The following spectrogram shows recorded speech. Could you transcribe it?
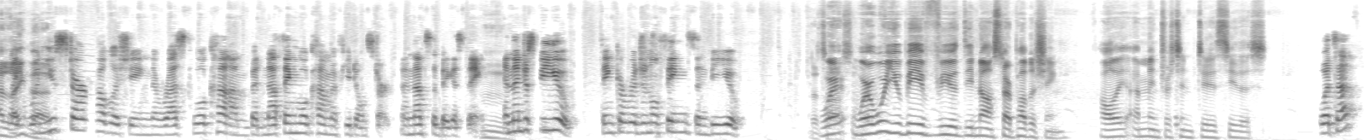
I like, Like, that. when you start publishing, the rest will come, but nothing will come if you don't start. And that's the biggest thing. Mm. And then just be you. Think original things and be you. That's Where awesome. where would you be if you did not start publishing, Holly? I'm interested to see this. What's that?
